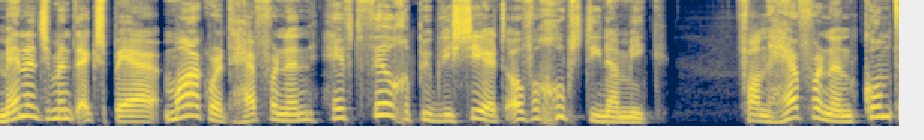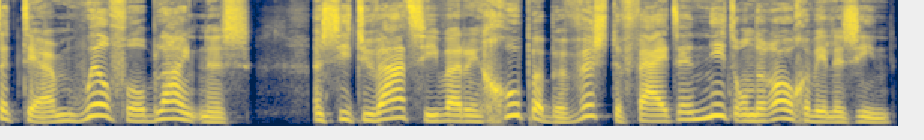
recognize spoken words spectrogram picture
Management-expert Margaret Heffernan heeft veel gepubliceerd over groepsdynamiek. Van Heffernan komt de term willful blindness. Een situatie waarin groepen bewust de feiten niet onder ogen willen zien,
